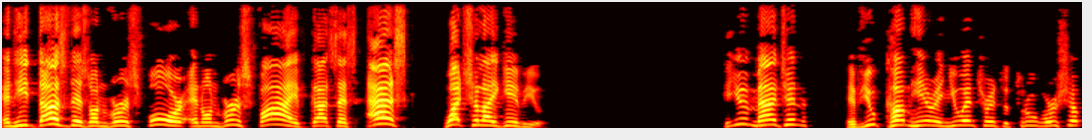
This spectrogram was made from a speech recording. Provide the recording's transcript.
And he does this on verse 4 and on verse 5, God says, Ask, what shall I give you? Can you imagine if you come here and you enter into true worship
